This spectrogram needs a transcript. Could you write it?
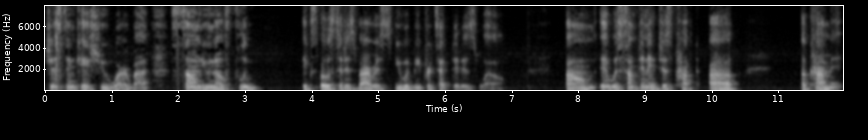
just in case you were by some, you know, fluke exposed to this virus, you would be protected as well. Um, it was something that just popped up a comment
